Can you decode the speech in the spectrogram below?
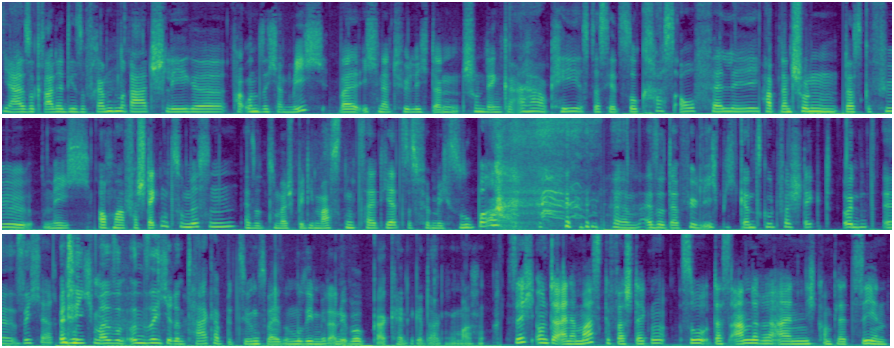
Ja, also gerade diese fremden Ratschläge verunsichern mich, weil ich natürlich dann schon denke, ah, okay, ist das jetzt so krass auffällig? Hab dann schon das Gefühl, mich auch mal verstecken zu müssen. Also zum Beispiel die Maskenzeit jetzt ist für mich super. Ähm, also da fühle ich mich ganz gut versteckt und äh, sicher, wenn ich mal so einen unsicheren Tag habe, beziehungsweise muss ich mir dann überhaupt gar keine Gedanken machen. Sich unter einer Maske verstecken, so dass andere einen nicht komplett sehen.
